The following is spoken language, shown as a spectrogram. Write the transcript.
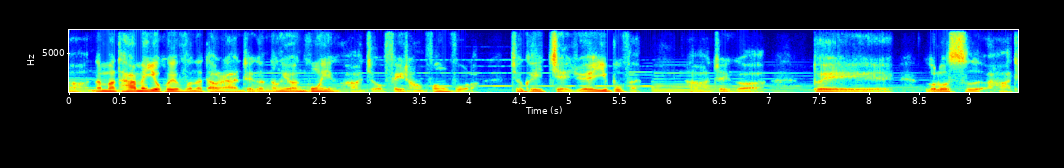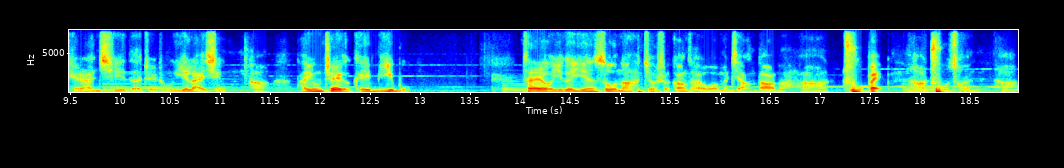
啊，那么他们一恢复呢，当然这个能源供应啊就非常丰富了，就可以解决一部分啊这个对俄罗斯啊天然气的这种依赖性啊，他用这个可以弥补。再有一个因素呢，就是刚才我们讲到的啊储备啊储存啊，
